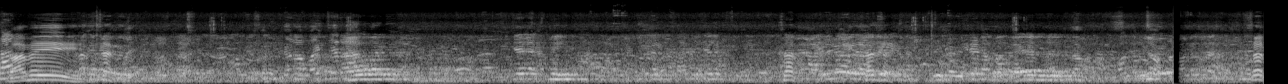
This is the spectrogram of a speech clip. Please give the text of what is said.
Swami sir sir sir sir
